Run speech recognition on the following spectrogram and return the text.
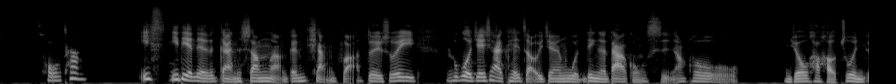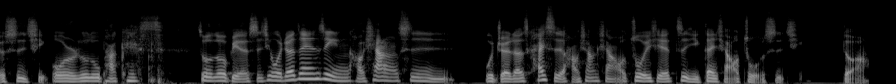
惆怅，一一点点的感伤啊，跟想法。对，所以如果接下来可以找一间稳定的大公司，然后你就好好做你的事情，偶尔录录 podcast，做做别的事情，我觉得这件事情好像是。我觉得开始好像想要做一些自己更想要做的事情，对啊，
